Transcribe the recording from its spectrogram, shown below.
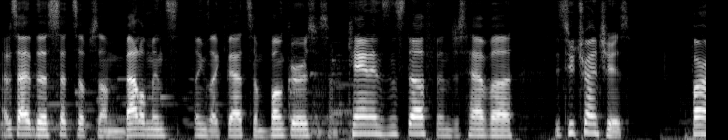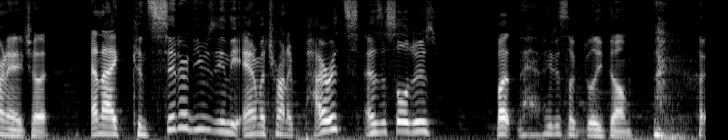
I decided to set up some battlements, things like that, some bunkers with some cannons and stuff, and just have uh, these two trenches firing at each other. And I considered using the animatronic pirates as the soldiers, but they just looked really dumb. I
